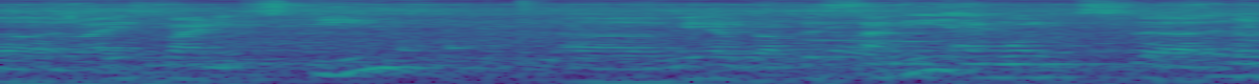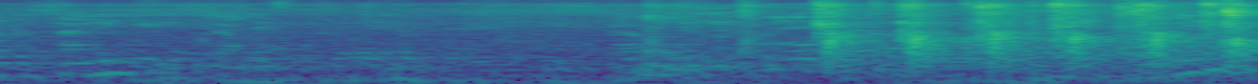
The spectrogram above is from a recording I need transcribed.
The Rise Binding scheme. Uh, we have Dr. Sunny. I want uh, Dr. Sunny, please come. Please come.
